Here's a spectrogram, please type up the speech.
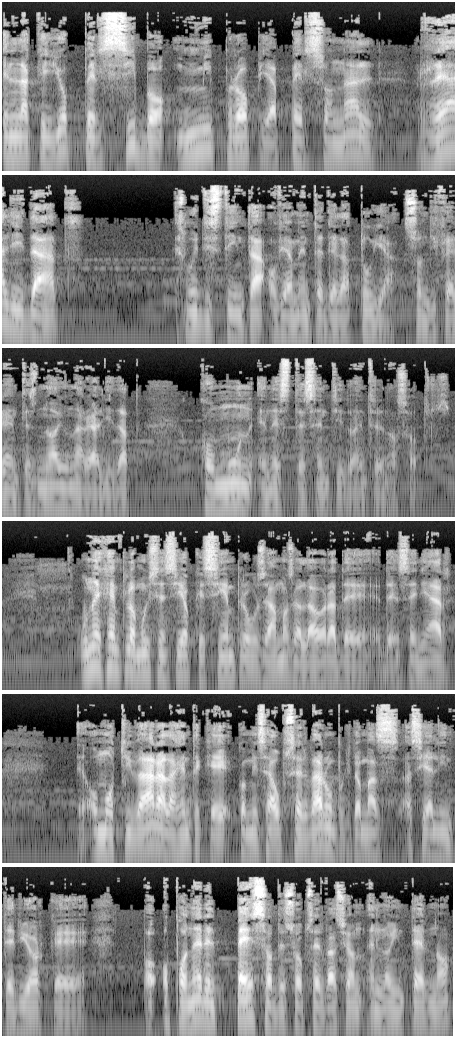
en la que yo percibo mi propia personal realidad es muy distinta obviamente de la tuya, son diferentes, no hay una realidad común en este sentido entre nosotros. Un ejemplo muy sencillo que siempre usamos a la hora de, enseñar eh, o motivar a la gente que comience a observar un poquito más hacia el interior que, o, poner el peso de su observación en lo interno,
